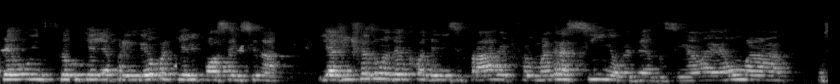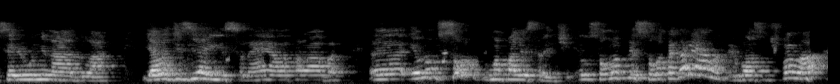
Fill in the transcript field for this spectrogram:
pelo, pelo que ele aprendeu para que ele possa ensinar. E a gente fez um evento com a Denise Fraga, que foi uma gracinha o evento, assim, ela é uma, um ser iluminado lá. E ela dizia isso, né? Ela falava, eu não sou uma palestrante, eu sou uma pessoa tagarela, eu gosto de falar,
